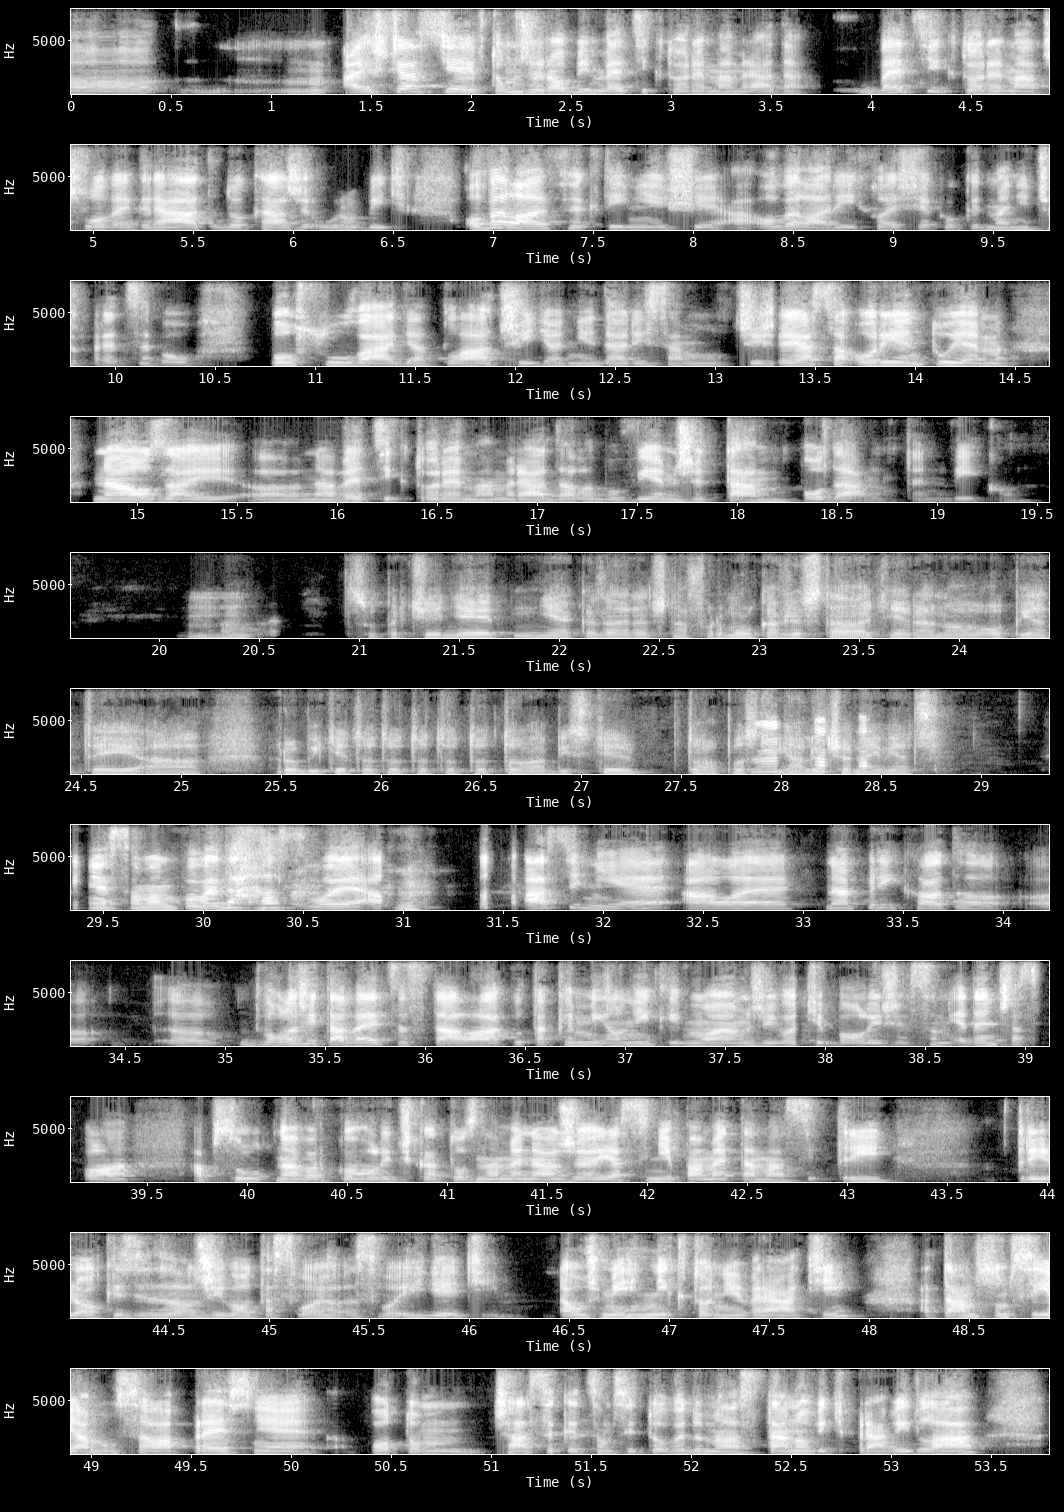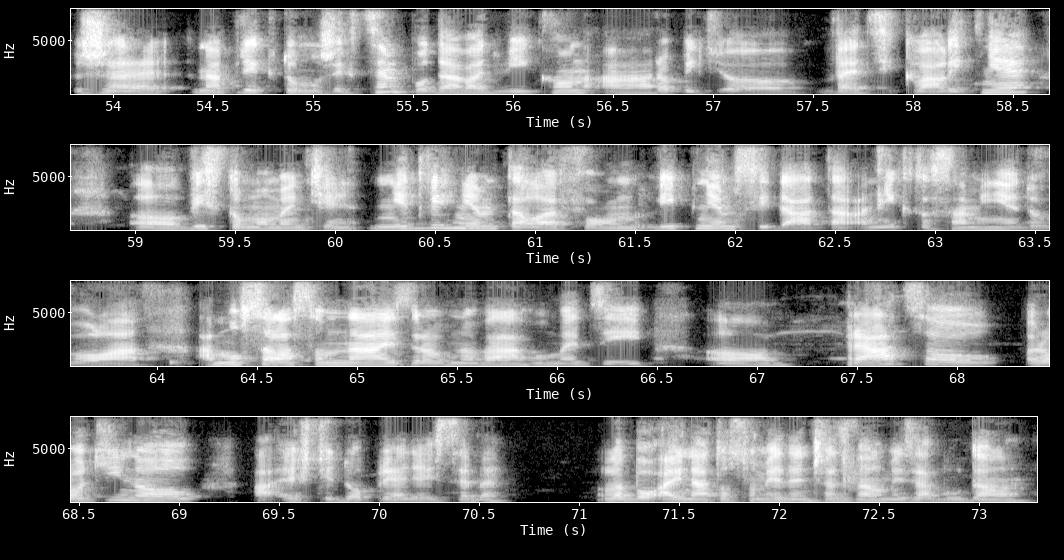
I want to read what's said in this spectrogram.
aj šťastie je v tom, že robím veci, ktoré mám rada veci, ktoré má človek rád, dokáže urobiť oveľa efektívnejšie a oveľa rýchlejšie, ako keď má niečo pred sebou posúvať a tlačiť a nedarí sa mu. Čiže ja sa orientujem naozaj e, na veci, ktoré mám ráda, lebo viem, že tam podám ten výkon. Mm-hmm. Super, čiže nie je nejaká zázračná formulka, že vstávate ráno o 5 a robíte toto, toto, toto, to, aby ste toho postihali čo najviac. Nie som vám povedala svoje, ale asi nie, ale napríklad uh, uh, dôležitá vec sa stala, ako také milníky v mojom živote boli, že som jeden čas bola absolútna workoholička. To znamená, že ja si nepamätám asi 3, 3 roky z života svoj, svojich detí. A už mi ich nikto nevráti. A tam som si ja musela presne po tom čase, keď som si to uvedomila, stanoviť pravidlá, že napriek tomu, že chcem podávať výkon a robiť uh, veci kvalitne, uh, v istom momente nedvihnem telefón, vypnem si dáta a nikto sa mi nedovolá. A musela som nájsť rovnováhu medzi uh, prácou, rodinou a ešte dopriať aj sebe. Lebo aj na to som jeden čas veľmi zabúdala.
